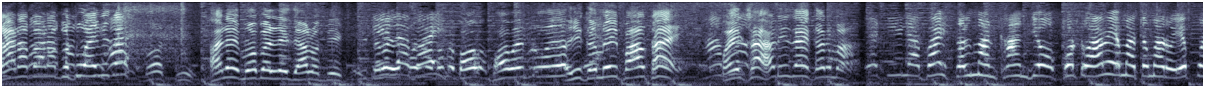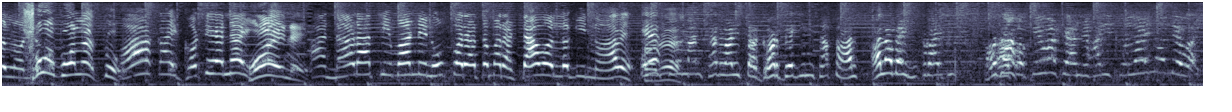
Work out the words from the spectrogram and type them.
નાડા બાડા બધું આવી જાય? બધું હાલે મોબાઈલ લઈ જાલો બે પેલા ભાઈ. તમે ભાવ ભાવ એમ અહીં ગમે ભાવ થાય. પૈસા હડી જાય ઘરમાં. ટીલા ભાઈ સલમાન ખાન જેવો ફોટો આવે એમાં તમારો એપલ નો શું બોલે તું? હા કાઈ ઘટે નહીં. હોય નહીં. આ નાડાથી માંડીને ઉપર આ તમારા ટાવર લગી નો આવે એ સલમાન ખાન વાળી તાર ઘર ભેગી ની સાતો હાલ હાલો ભાઈ નીકળાય છે હા તો કેવા છે આને? હારી ચલાઈ ન દેવાય.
